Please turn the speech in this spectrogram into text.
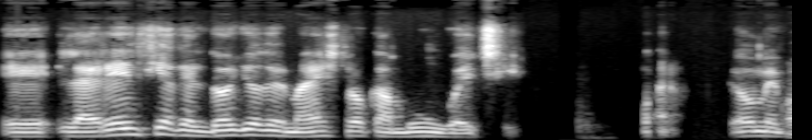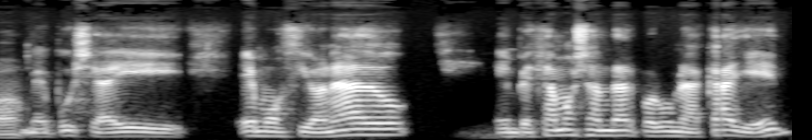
eh, la herencia del dojo del maestro Kambun Wechi. Yo me, puse ahí emocionado, empezamos a andar por una calle,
